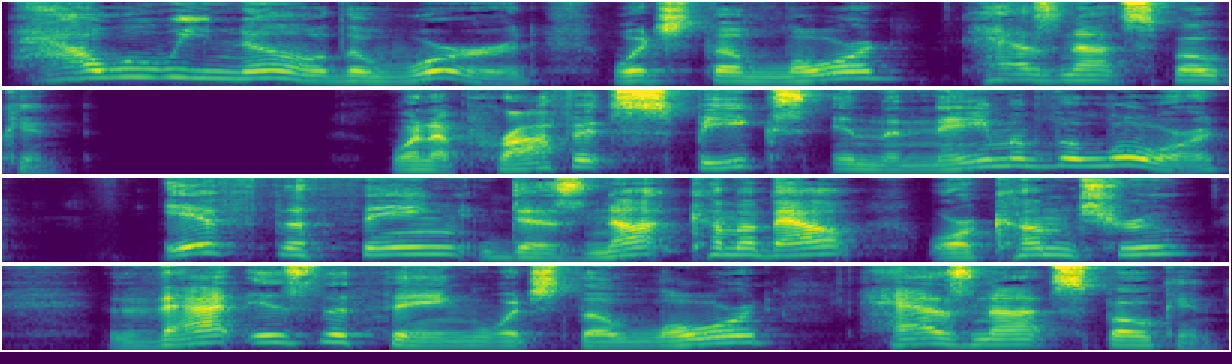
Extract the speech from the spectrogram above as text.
How will we know the word which the Lord has not spoken. When a prophet speaks in the name of the Lord, if the thing does not come about or come true, that is the thing which the Lord has not spoken.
